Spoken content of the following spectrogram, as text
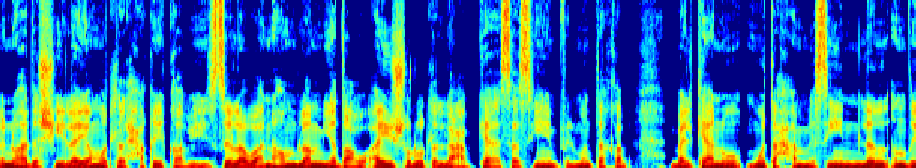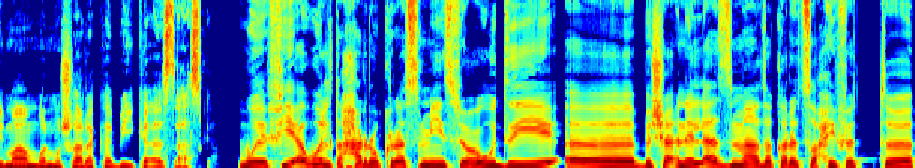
أنه هذا الشيء لا يمت للحقيقة بصلة وأنهم لم يضعوا أي شروط للعب كأساسيين في المنتخب بل كانوا متحمسين للانضمام والمشاركة بكأس آسيا. وفي أول تحرك رسمي سعودي آه، بشأن الأزمة ذكرت صحيفة آه،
